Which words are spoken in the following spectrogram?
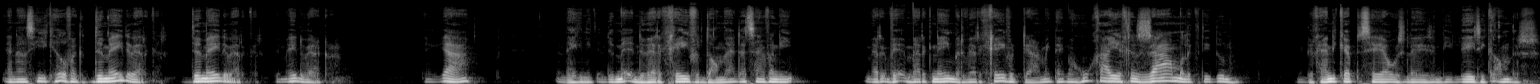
En dan zie ik heel vaak de medewerker, de medewerker, de medewerker ja, dan denk ik niet de, de werkgever dan. Hè. Dat zijn van die werknemer, werkgever termen. Ik denk, maar hoe ga je gezamenlijk dit doen? De gehandicapte CEO's lezen, die lees ik anders.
